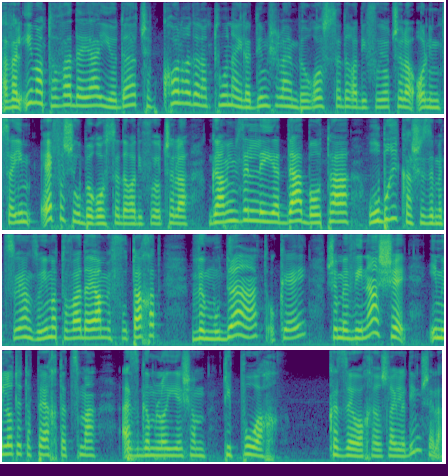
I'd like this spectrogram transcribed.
אבל אימא טובה דייה היא יודעת שכל רגע נתון הילדים שלה הם בראש סדר עדיפויות שלה, או נמצאים איפשהו בראש סדר עדיפויות שלה, גם אם זה לידה באותה רובריקה, שזה מצוין. זו אימא טובה דייה מפותחת ומודעת, אוקיי? שמבינה שאם היא לא תטפח את עצמה, אז גם לא יהיה שם טיפוח כזה או אחר של הילדים שלה.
